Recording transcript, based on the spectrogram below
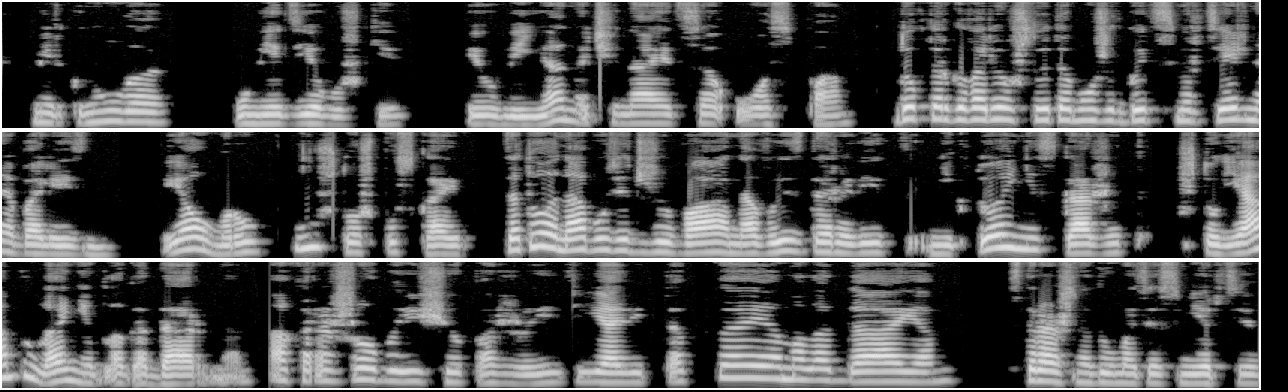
— мелькнула уме девушки. «И у меня начинается оспа. Доктор говорил, что это может быть смертельная болезнь. Я умру. Ну что ж, пускай. Зато она будет жива, она выздоровеет. Никто и не скажет, что я была неблагодарна. А хорошо бы еще пожить, я ведь такая молодая. Страшно думать о смерти.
